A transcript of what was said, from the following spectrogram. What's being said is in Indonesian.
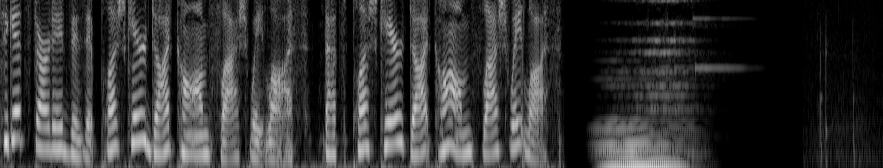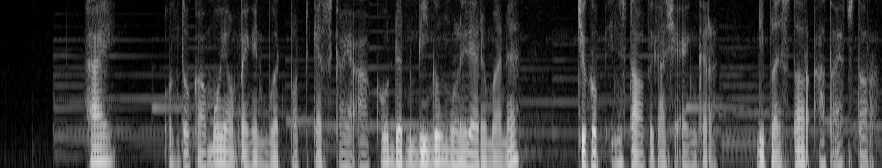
To get started, visit plushcare.com slash weight loss. That's plushcare.com slash weight loss. Hai, untuk kamu yang pengen buat podcast kayak aku dan bingung mulai dari mana, cukup install aplikasi Anchor di Play Store atau App Store.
